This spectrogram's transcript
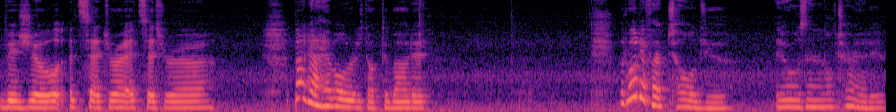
visual, etc., etc. But I have already talked about it. But what if I told you there was an alternative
